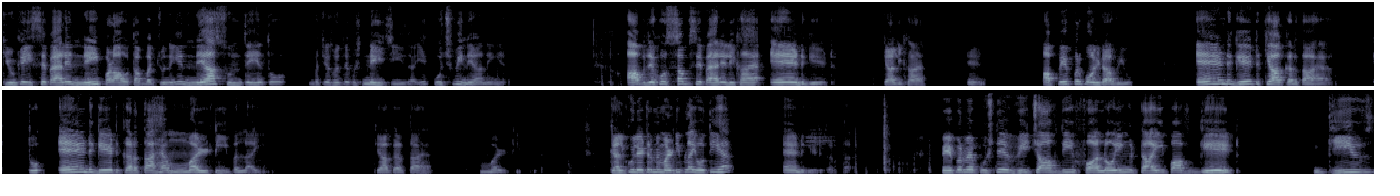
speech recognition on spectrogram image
क्योंकि इससे पहले नहीं पढ़ा होता, बच्चों ने, ये नया सुनते हैं तो बच्चे सोचते कुछ नई चीज़ है, ये कुछ भी नया नहीं है। अब देखो सबसे पहले लिखा है एंड गेट। क्या लिखा है? एंड। अब paper point of view. And gate क्या करता है? तो एंड गेट करता है मल्टीप्लाई। क्या करता है? मल्टीप्लाई। कैलकुलेटर में मल्टीप्लाई होती है, एंड गेट करता है। पेपर में पूछते हैं which of the following type of gate gives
